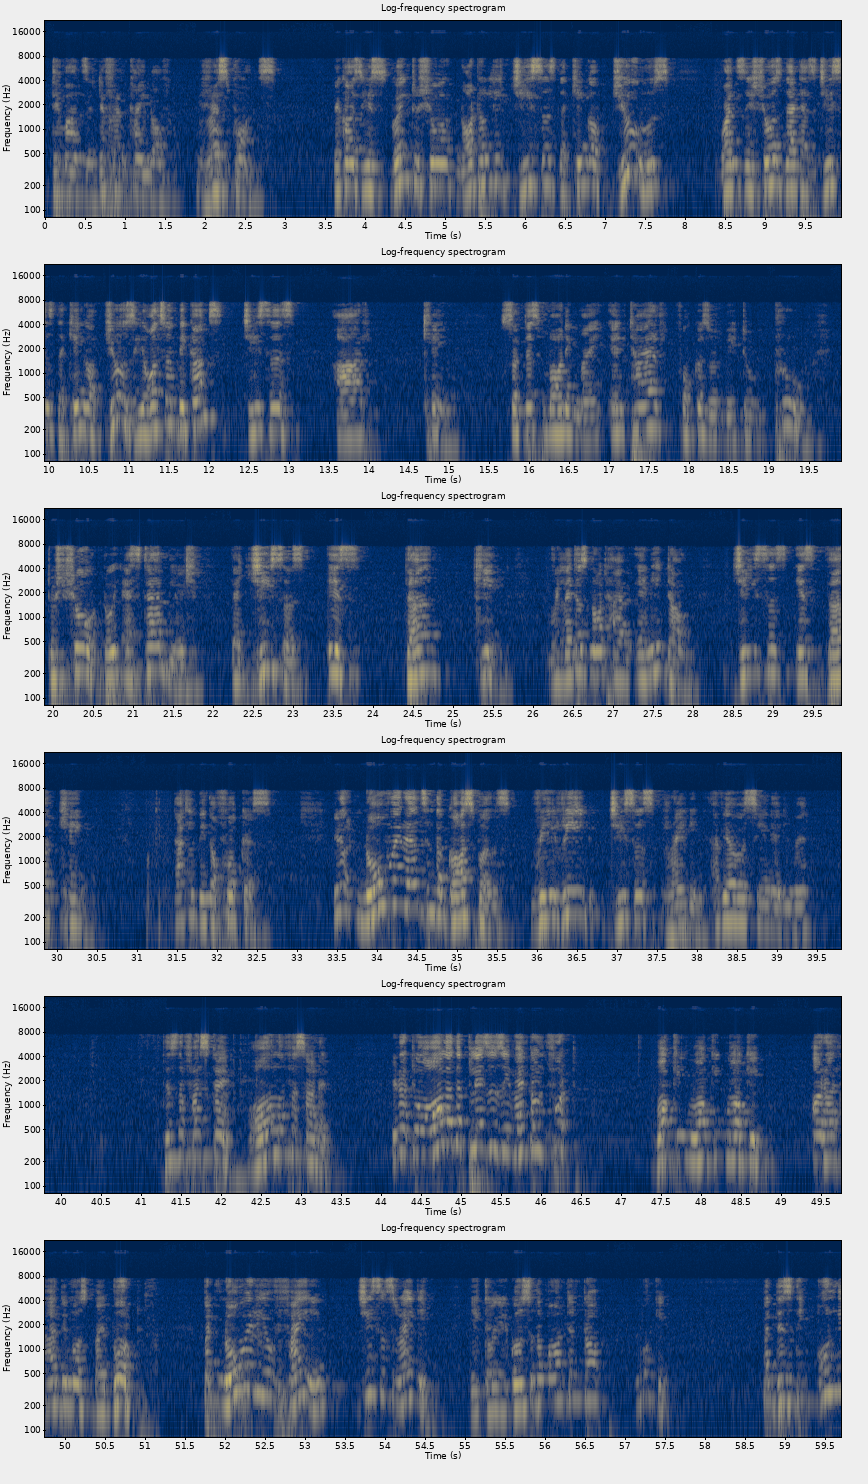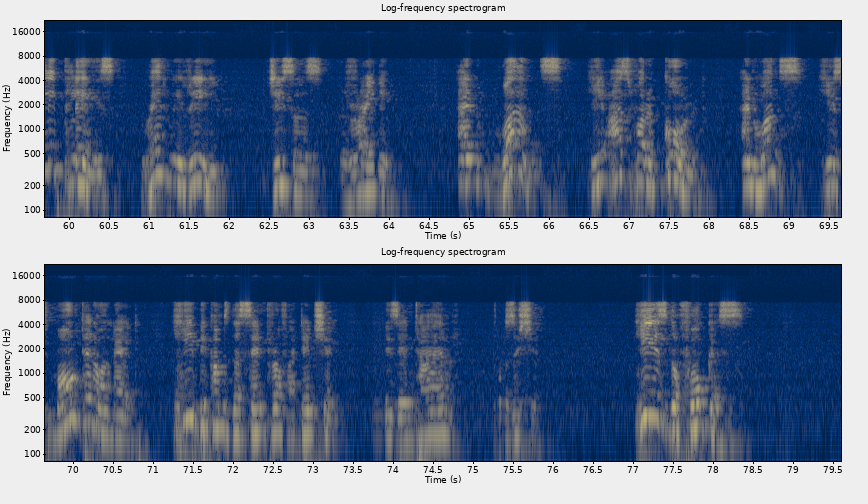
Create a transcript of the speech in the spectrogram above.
demands a different kind of response. Because he's going to show not only Jesus, the King of Jews, once he shows that as Jesus, the King of Jews, he also becomes Jesus, our King. So this morning, my entire focus would be to prove, to show, to establish that Jesus is the King. Let us not have any doubt. Jesus is the King. Okay, that will be the focus. You know, nowhere else in the Gospels we read Jesus riding. Have you ever seen anywhere? This is the first time. All of a sudden, you know, to all other places he went on foot, walking, walking, walking, or uh, at the most by boat. But nowhere you find Jesus riding. He goes to the mountain top walking. But this is the only place where we read Jesus riding. And once he asks for a colt, and once he is mounted on it, he becomes the center of attention in his entire position. He is the focus.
